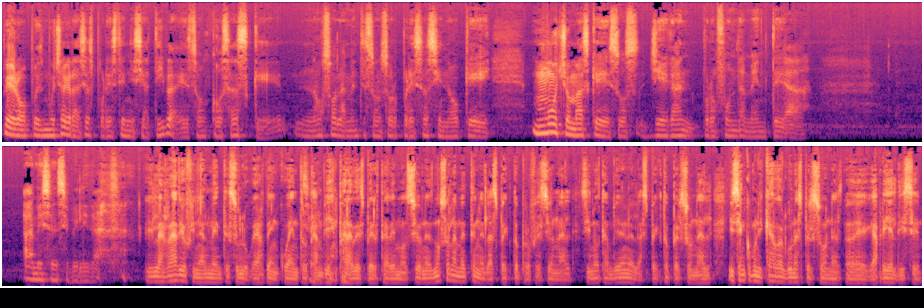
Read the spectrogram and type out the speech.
Pero pues muchas gracias por esta iniciativa. Eh, son cosas que no solamente son sorpresas, sino que mucho más que esos llegan profundamente a, a mi sensibilidad. Y la radio finalmente es un lugar de encuentro también para despertar emociones, no solamente en el aspecto profesional, sino también en el aspecto personal. Y se han comunicado algunas personas. Eh, Gabriel dice,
